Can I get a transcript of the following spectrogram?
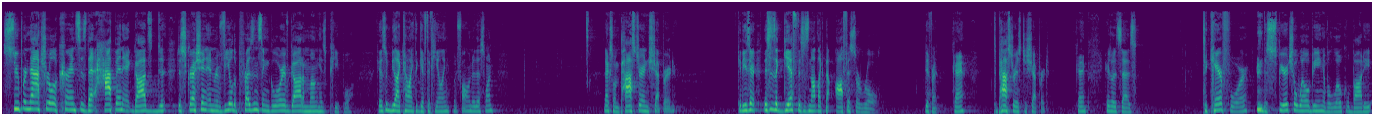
Supernatural occurrences that happen at God's d- discretion and reveal the presence and glory of God among his people. Okay, this would be like kind of like the gift of healing would fall under this one. Next one, pastor and shepherd. Okay, these are this is a gift. This is not like the office or role. Different, okay? To pastor is to shepherd. Okay? Here's what it says to care for the spiritual well being of a local body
